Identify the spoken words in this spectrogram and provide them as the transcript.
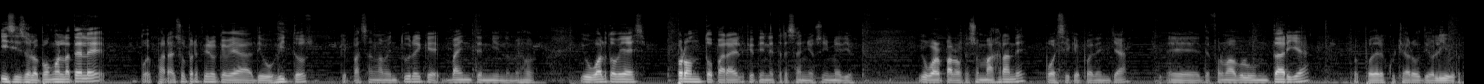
Y si se lo pongo en la tele, pues para eso prefiero que vea dibujitos, que pasan aventura y que va entendiendo mejor. Igual todavía es pronto para él, que tiene tres años y medio. Igual para los que son más grandes, pues sí que pueden ya, eh, de forma voluntaria, pues poder escuchar audiolibros.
